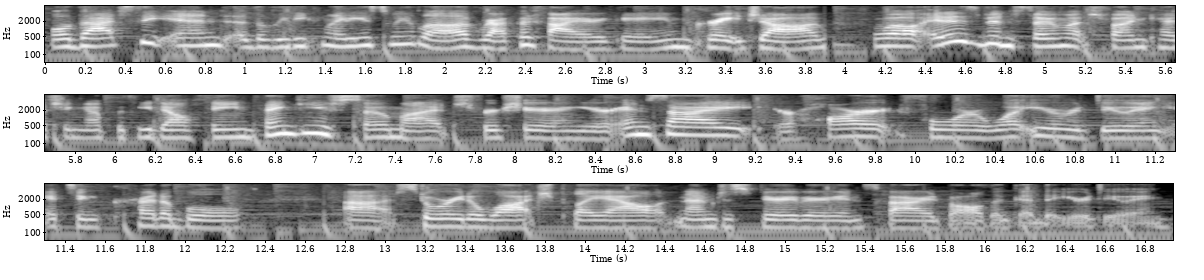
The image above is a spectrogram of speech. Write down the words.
Well, that's the end of the Leading Ladies We Love rapid fire game. Great job. Well, it has been so much fun catching up with you, Delphine. Thank you so much for sharing your insight, your heart for what you were doing. It's incredible uh, story to watch play out, and I'm just very, very inspired by all the good that you're doing.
